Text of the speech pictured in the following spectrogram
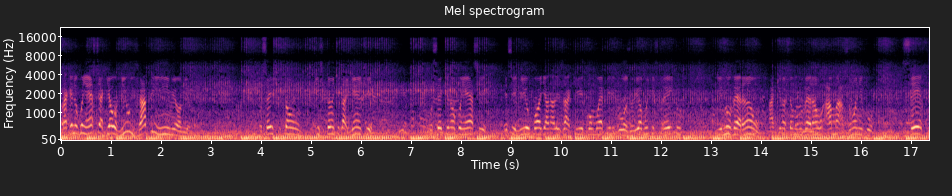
Para quem não conhece, aqui é o Rio Japim, meu amigo. Vocês que estão distante da gente, você que não conhece esse rio pode analisar aqui como é perigoso. O rio é muito estreito e no verão, aqui nós estamos no verão amazônico, seco,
